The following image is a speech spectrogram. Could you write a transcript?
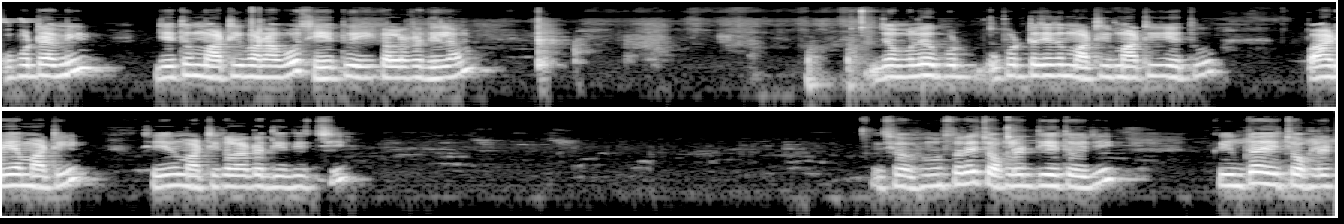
উপরটা আমি যেহেতু মাটি বানাবো, সেহেতু এই কালারটা দিলাম। জঙ্গলের উপর, উপরটা যেহেতু মাটি মাটি যেহেতু, পাহাড়িয়া মাটি, সেই জন্য মাটি কালারটা দিয়ে দিচ্ছি। সব সমস্তটাই চকলেট দিয়ে তৈরি। ক্রিমটা এই চকলেট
